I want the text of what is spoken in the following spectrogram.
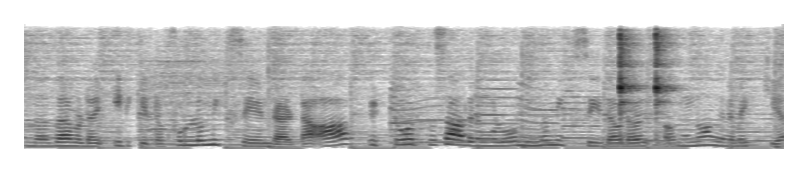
എന്നത് അവിടെ ഇരിക്കട്ടെ ഫുള്ള് മിക്സ് ചെയ്യണ്ട കേട്ടോ ആ ഇട്ട് കൊടുത്ത സാധനങ്ങളും ഒന്ന് മിക്സ് ചെയ്ത് അവിടെ ഒന്നും അങ്ങനെ വെക്കുക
